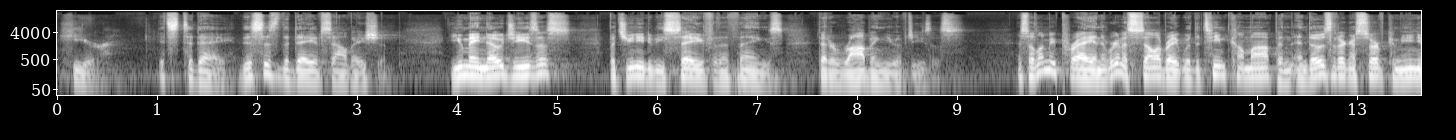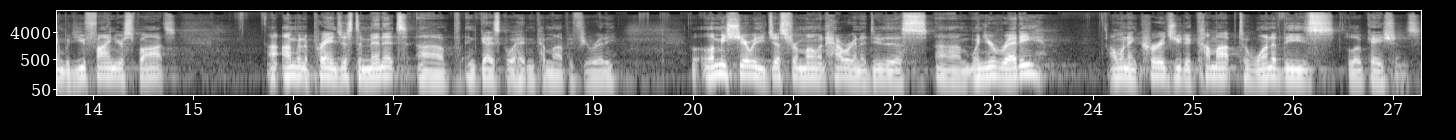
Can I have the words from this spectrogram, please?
here. It's today. This is the day of salvation. You may know Jesus, but you need to be saved for the things that are robbing you of Jesus. And so let me pray, and then we're going to celebrate. Would the team come up? And, and those that are going to serve communion, would you find your spots? I'm going to pray in just a minute. Uh, and guys, go ahead and come up if you're ready. Let me share with you just for a moment how we're going to do this. Um, when you're ready, I want to encourage you to come up to one of these locations.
